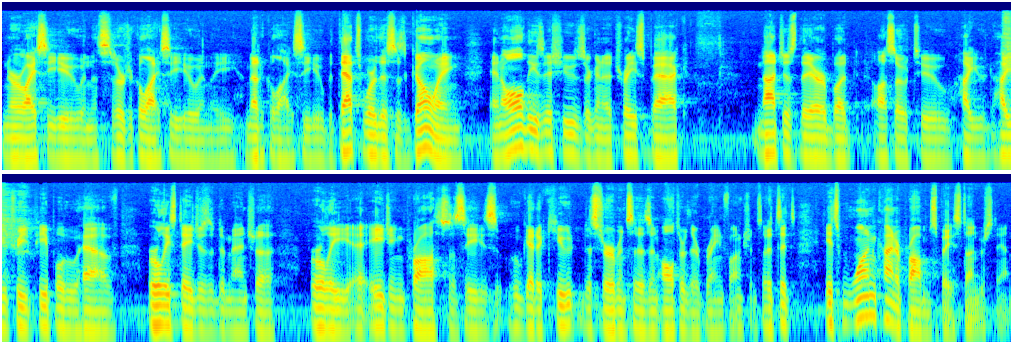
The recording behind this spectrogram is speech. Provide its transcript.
neuro ICU and the surgical ICU and the medical ICU. But that's where this is going, and all these issues are going to trace back not just there, but also to how you, how you treat people who have early stages of dementia, early uh, aging processes who get acute disturbances and alter their brain function. So it's, it's, it's one kind of problem space to understand.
